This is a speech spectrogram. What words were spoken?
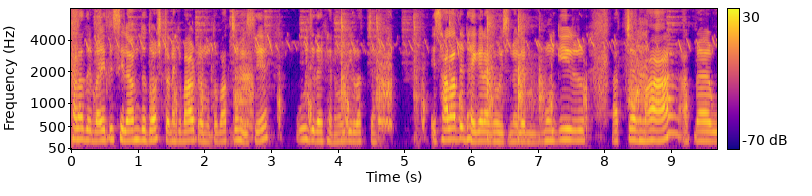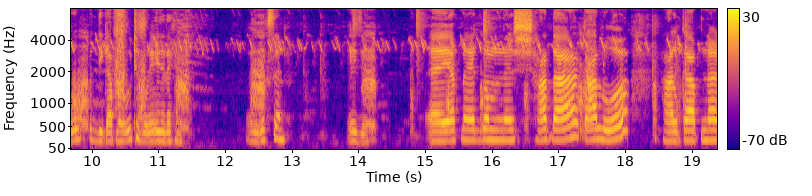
খালাদের বাড়িতে ছিলাম যে দশটা নাকি বারোটার মতো বাচ্চা হয়েছে ওই যে দেখেন মুরগির বাচ্চা। এই সালাদে ঢাইকে রাখা হয়েছে নইলে মুরগির বাচ্চার মা আপনার উপর দিকে আপনার উঠে পড়ে। এই যে দেখেন, এই দেখছেন? এই যে আপনার একদম সাদা, কালো, হালকা আপনার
